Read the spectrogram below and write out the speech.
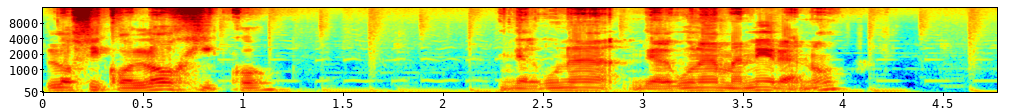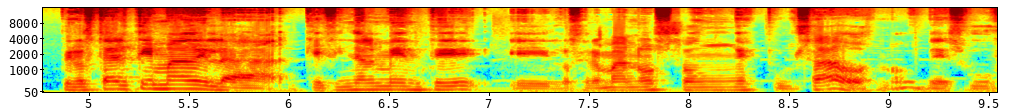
lo psicológico, de alguna, de alguna manera, ¿no? Pero está el tema de la que finalmente eh, los hermanos son expulsados, ¿no? De su,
